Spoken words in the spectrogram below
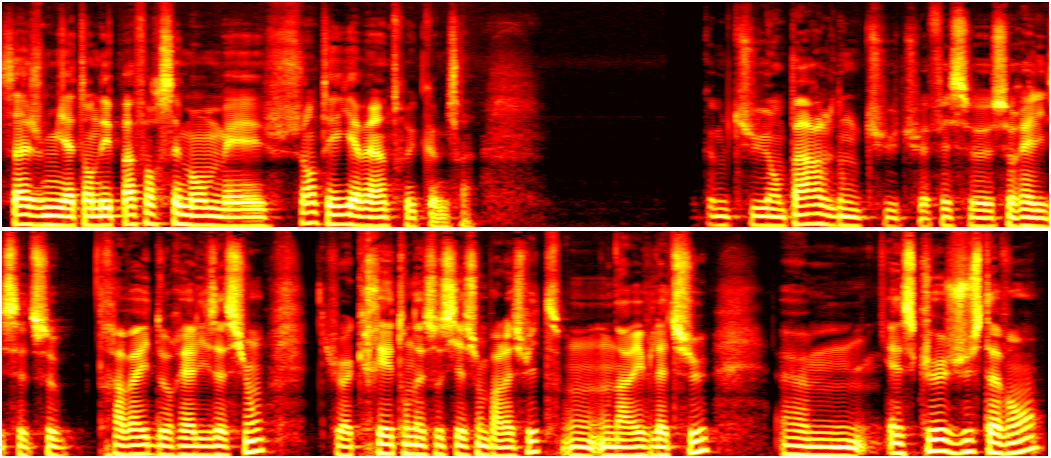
Ça, je m'y attendais pas forcément, mais je sentais il y avait un truc comme ça. Comme tu en parles, donc tu, as fait ce, ce, ce, travail de réalisation, tu as créé ton association par la suite, on, arrive là-dessus. Euh, est-ce que juste avant,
